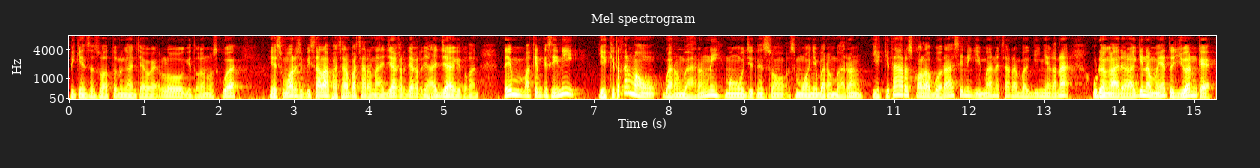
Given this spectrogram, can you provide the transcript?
bikin sesuatu dengan cewek lo gitu kan, maksud gue ya semua harus bisa lah pacaran pacaran aja kerja kerja aja gitu kan. Tapi makin ke sini ya kita kan mau bareng-bareng nih mau wujudin so- semuanya bareng-bareng ya kita harus kolaborasi nih gimana cara baginya karena udah nggak ada lagi namanya tujuan kayak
